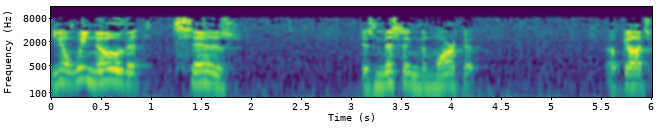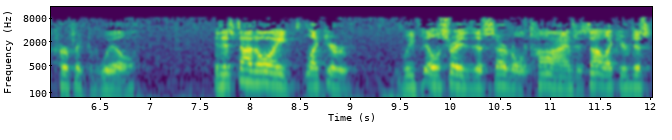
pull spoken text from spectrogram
You know, we know that sin is, is missing the mark of, God's perfect will. And it's not only like you're, we've illustrated this several times, it's not like you're just,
